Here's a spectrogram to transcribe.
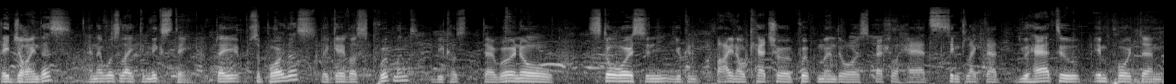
they joined us and it was like a mixed thing. They supported us, they gave us equipment because there were no stores and you can buy no catcher equipment or special hats, things like that. You had to import them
